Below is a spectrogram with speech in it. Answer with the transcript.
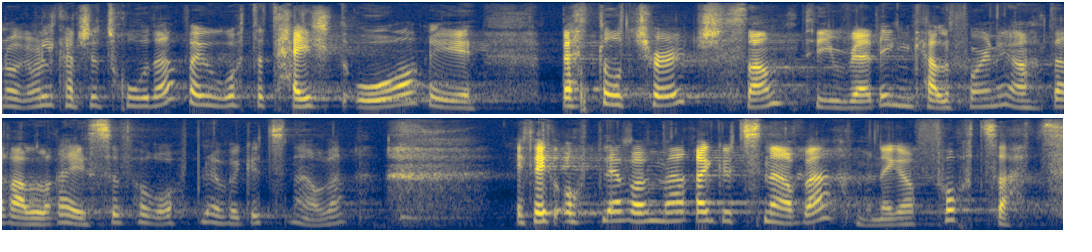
Noen vil kanskje tro det, for Jeg har gått et helt år i Battle Church sant, i Redding, California, der alle reiser for å oppleve Guds nærvær. Jeg fikk oppleve mer av Guds nærvær, men jeg har fortsatt,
